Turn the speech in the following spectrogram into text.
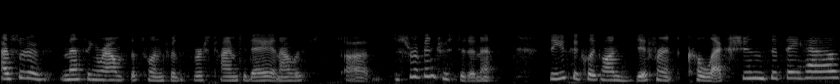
I was sort of messing around with this one for the first time today, and I was uh, just sort of interested in it. So you could click on different collections that they have.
